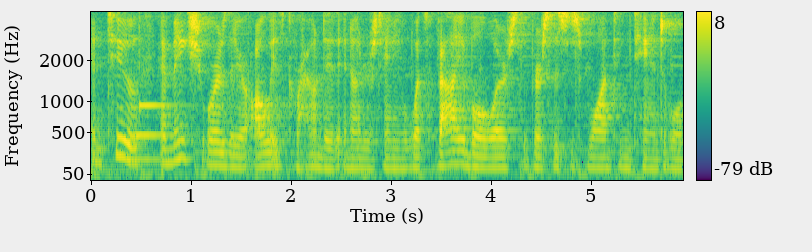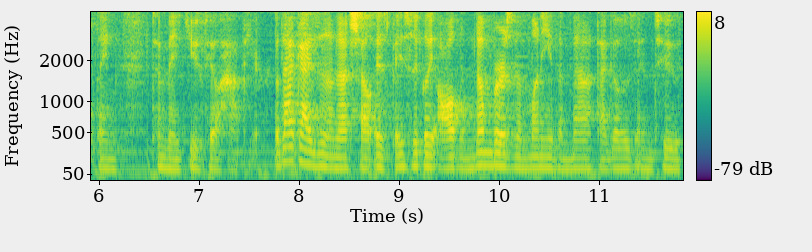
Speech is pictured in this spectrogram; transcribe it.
And two, it makes sure that you're always grounded in understanding what's valuable versus just wanting tangible things to make you feel happier. But that, guys, in a nutshell, is basically all the numbers, the money, the math that goes into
